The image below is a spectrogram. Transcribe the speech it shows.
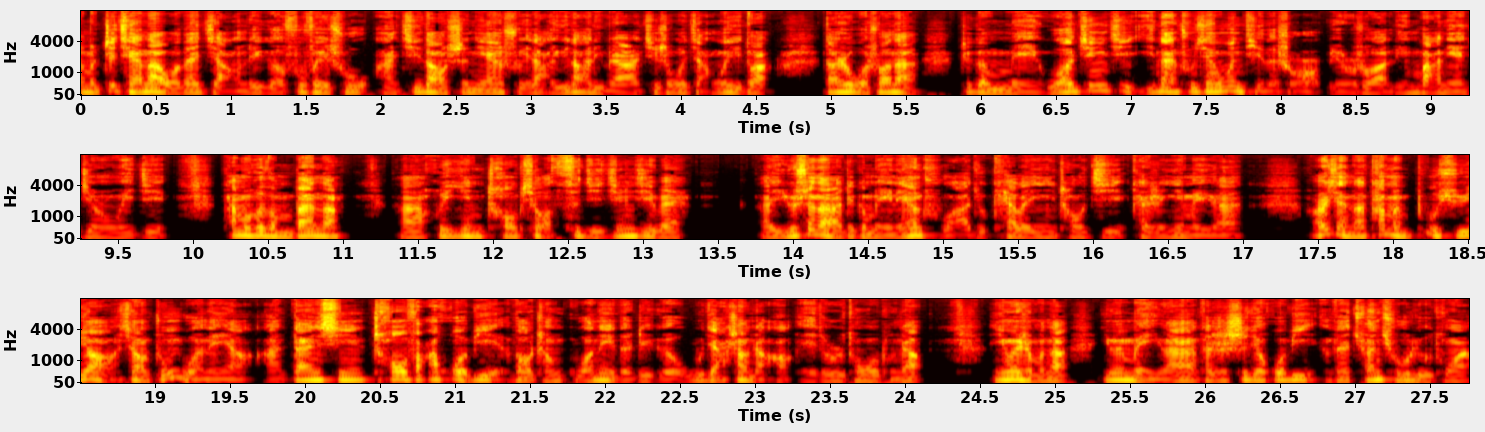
那么之前呢，我在讲这个付费书啊，激荡十年，水大鱼大里边，其实我讲过一段。当时我说呢，这个美国经济一旦出现问题的时候，比如说零八年金融危机，他们会怎么办呢？啊，会印钞票刺激经济呗。啊，于是呢，这个美联储啊就开了印钞机，开始印美元。而且呢，他们不需要像中国那样啊，担心超发货币造成国内的这个物价上涨，也就是通货膨胀。因为什么呢？因为美元啊，它是世界货币，在全球流通啊。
